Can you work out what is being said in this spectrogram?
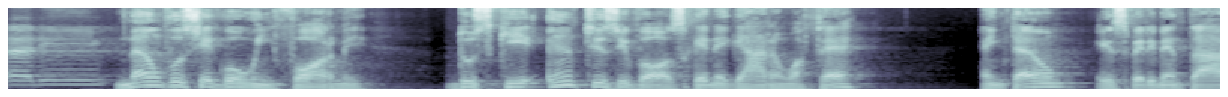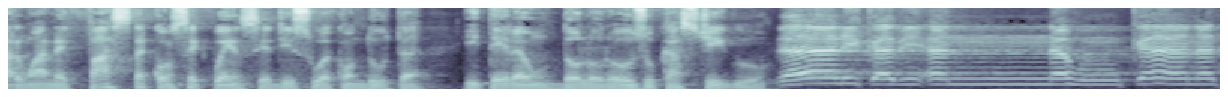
أليم Não vos chegou o informe dos que antes de vós renegaram a fé? Então experimentaram a nefasta consequência de sua conduta e terão doloroso castigo. ذلك بأنه كانت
